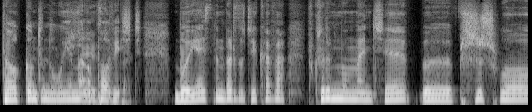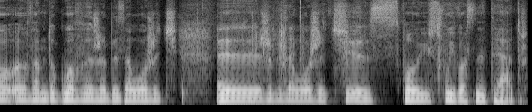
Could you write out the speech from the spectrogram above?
To kontynuujemy opowieść, bo ja jestem bardzo ciekawa, w którym momencie y, przyszło wam do głowy, żeby założyć, y, żeby założyć y, swój, swój własny teatr.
